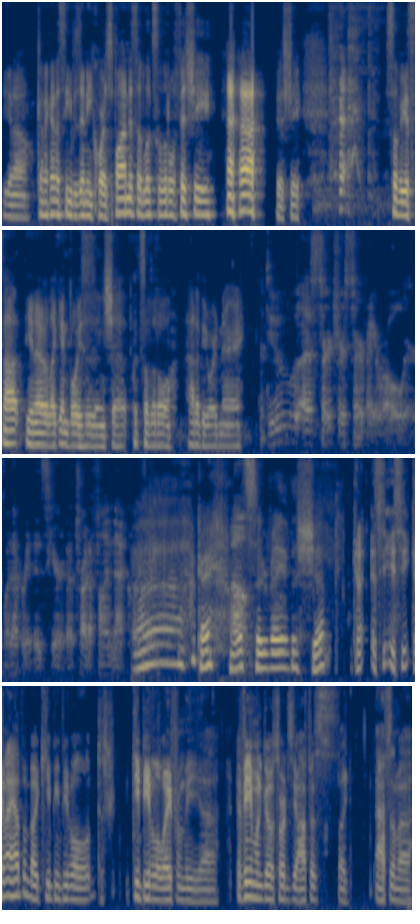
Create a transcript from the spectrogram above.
you know, gonna kind of see if there's any correspondence that looks a little fishy. fishy. Something that's not, you know, like invoices and shit. Looks a little out of the ordinary. Do a search or survey roll or whatever it is here to try to find that quickly. Uh, okay. Well, let's Um, survey the ship. Can I, is he, is he, can I help him by keeping people just keep people away from the? Uh, if anyone goes towards the office, like ask them a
